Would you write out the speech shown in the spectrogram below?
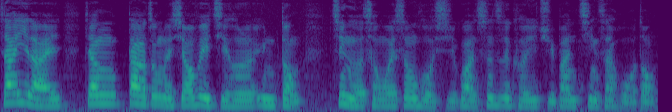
这样一来，将大众的消费结合了运动，进而成为生活习惯，甚至可以举办竞赛活动，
